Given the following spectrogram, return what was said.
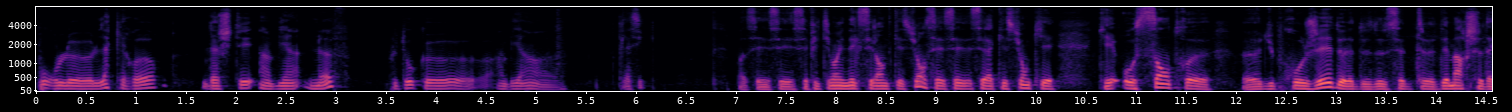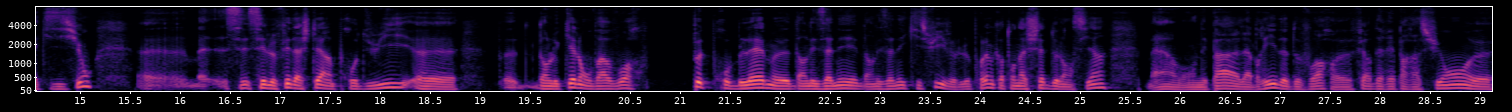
pour l'acquéreur d'acheter un bien neuf plutôt qu'un bien classique? Bah, c'est effectivement une excellente question. C'est la question qui est, qui est au centre euh, du projet, de, de, de cette démarche d'acquisition. Euh, bah, c'est le fait d'acheter un produit euh, dans lequel on va avoir peu de problèmes euh, dans les années dans les années qui suivent. Le problème quand on achète de l'ancien, ben on n'est pas à l'abri de devoir euh, faire des réparations euh,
